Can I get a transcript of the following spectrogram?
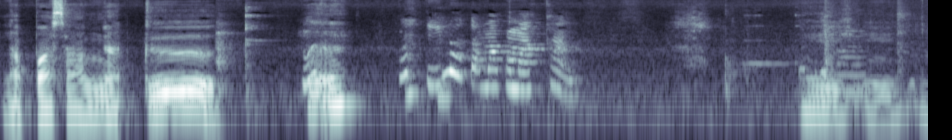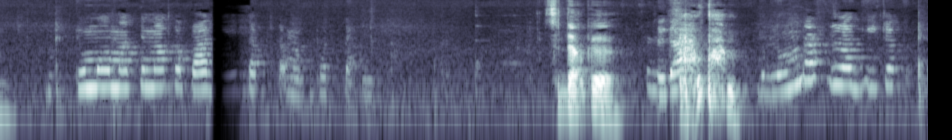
Lapar sangat ke? Ha? Mestilah tak makan-makan. Eh, eh, eh. Cuma mati makan pagi tapi tak makan petang. Sedap ke? Sedap. Belum dah lagi cakap.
